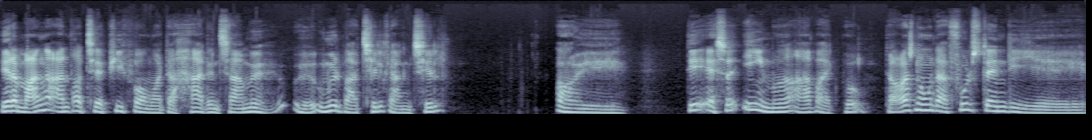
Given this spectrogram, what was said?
Det er der mange andre terapiformer, der har den samme øh, umiddelbare tilgang til. Og øh, det er så en måde at arbejde på. Der er også nogen, der er fuldstændig øh,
